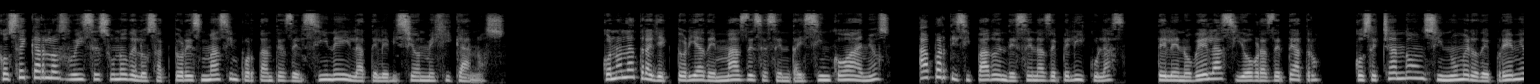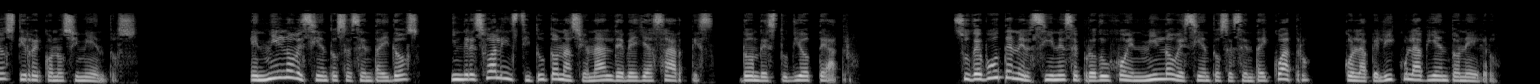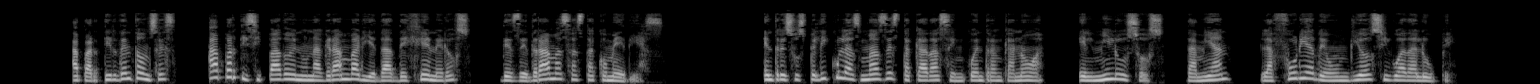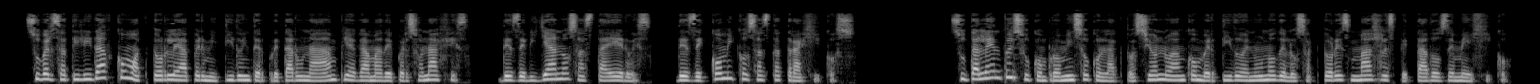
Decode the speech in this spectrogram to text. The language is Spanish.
José Carlos Ruiz es uno de los actores más importantes del cine y la televisión mexicanos. Con una trayectoria de más de 65 años, ha participado en decenas de películas, telenovelas y obras de teatro, cosechando un sinnúmero de premios y reconocimientos. En 1962, ingresó al Instituto Nacional de Bellas Artes, donde estudió teatro. Su debut en el cine se produjo en 1964, con la película Viento Negro. A partir de entonces, ha participado en una gran variedad de géneros, desde dramas hasta comedias. Entre sus películas más destacadas se encuentran Canoa, El Mil Usos, Damián, La Furia de un Dios y Guadalupe. Su versatilidad como actor le ha permitido interpretar una amplia gama de personajes, desde villanos hasta héroes, desde cómicos hasta trágicos. Su talento y su compromiso con la actuación lo han convertido en uno de los actores más respetados de México.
